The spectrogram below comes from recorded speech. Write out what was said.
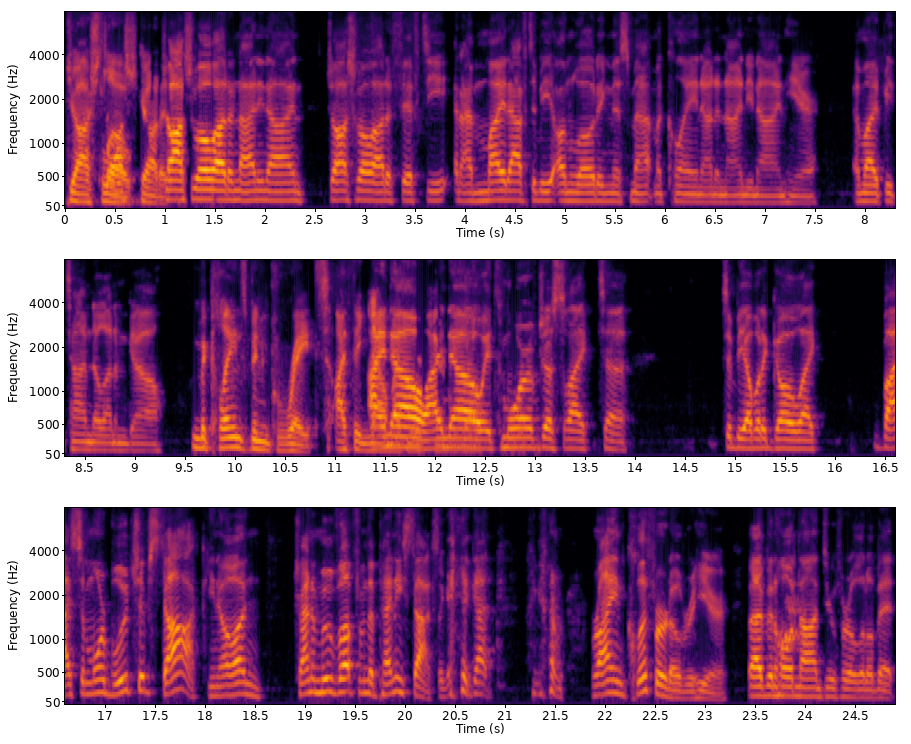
Josh Lowe, Josh, got it. Josh Lowe out of 99. Josh Lowe out of 50, and I might have to be unloading this Matt McLain out of 99 here. It might be time to let him go. McLain's been great. I think. I know, I know. It's more of just like to to be able to go like buy some more blue chip stock, you know, and trying to move up from the penny stocks. Like I got, I got Ryan Clifford over here that I've been holding on to for a little bit.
